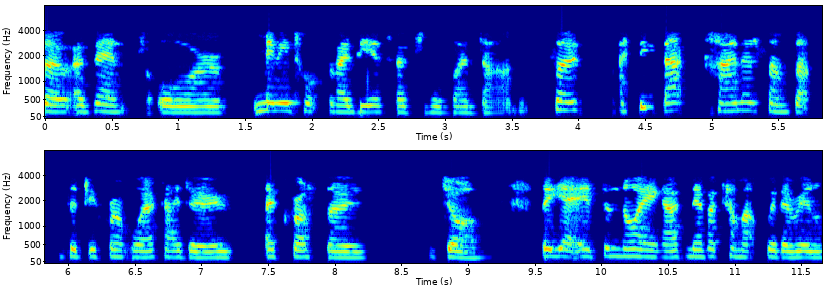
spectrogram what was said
So events or mini talks and ideas festivals I've done. So I think that kind of sums up the different work I do across those jobs. But yeah, it's annoying. I've never come up with a real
